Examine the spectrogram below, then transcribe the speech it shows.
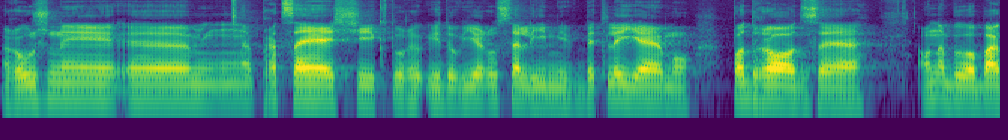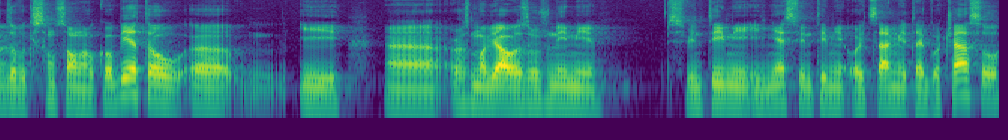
różne e, procesy, które idą w Jerozolimie, w Betlejemu, po drodze. Ona była bardzo wykształconą kobietą e, i e, rozmawiała z różnymi świętymi i nieświętymi ojcami tego czasu.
